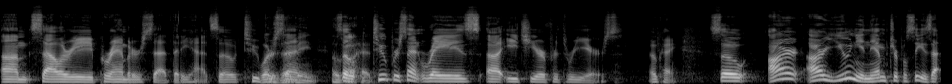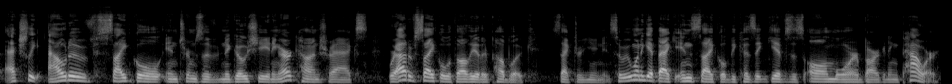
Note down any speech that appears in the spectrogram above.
um, salary parameter set that he had. So two percent. What does that mean? Oh, so go ahead. two percent raise uh, each year for three years. Okay. So our our union, the MCCC, is actually out of cycle in terms of negotiating our contracts. We're out of cycle with all the other public sector unions. So we want to get back in cycle because it gives us all more bargaining power.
